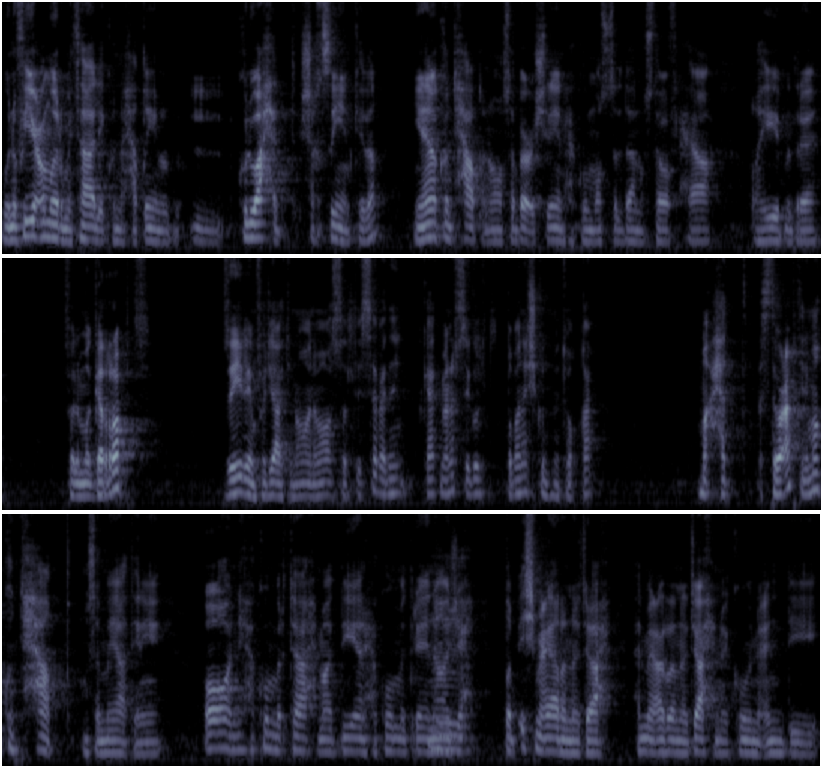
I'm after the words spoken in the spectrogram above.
وإنه في عمر مثالي كنا حاطين كل واحد شخصيا كذا. يعني أنا كنت حاط إنه 27 حكون موصل ذا المستوى في الحياة رهيب مدري إيه. فلما قربت زي اللي انفجعت إنه أنا ما وصلت لسه بعدين قعدت مع نفسي قلت طب أنا إيش كنت متوقع؟ ما حد استوعبت إني ما كنت حاط مسميات يعني أوه إني حكون مرتاح ماديا حكون مدري ناجح طب إيش معيار النجاح؟ هل معيار النجاح إنه يكون عندي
